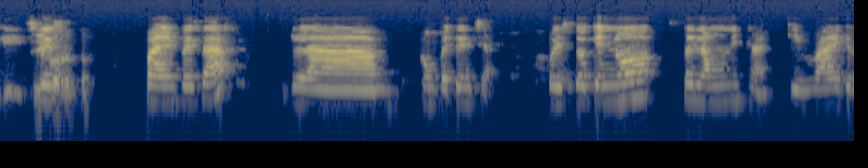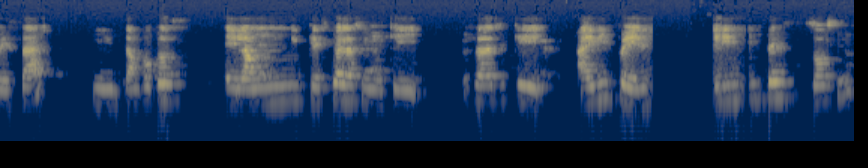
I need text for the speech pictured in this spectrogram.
sí, pues, correcto. Para empezar, la competencia, puesto que no soy la única que va a egresar y tampoco es la única escuela, sino que, o sea, así que hay diferentes socios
